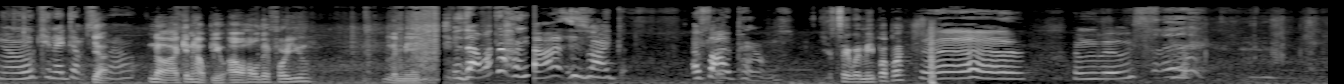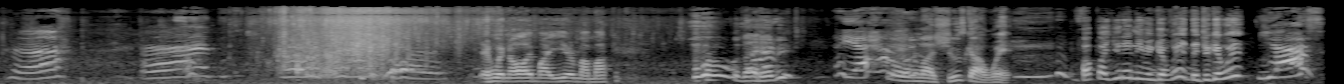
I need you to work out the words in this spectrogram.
No, can I dump some Yeah. out? No, I can help you. I'll hold it for you. Let me Is that what the hun? That is like a five pounds. say with me, Papa. Uh, I'm really scared. Uh, uh, It went all in my ear, Mama. Was that heavy? yeah. Oh, my shoes got wet. Papa, you didn't even get wet. Did you get wet? Yes.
